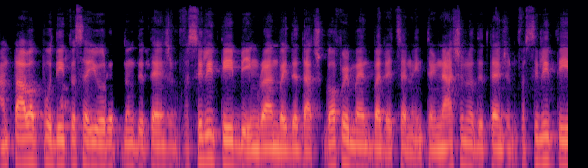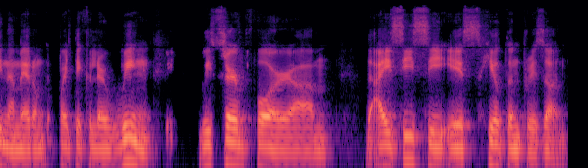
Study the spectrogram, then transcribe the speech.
ang tawag po dito sa Europe ng detention facility being run by the Dutch government, but it's an international detention facility na merong particular wing reserved for um, the ICC is Hilton Prison.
